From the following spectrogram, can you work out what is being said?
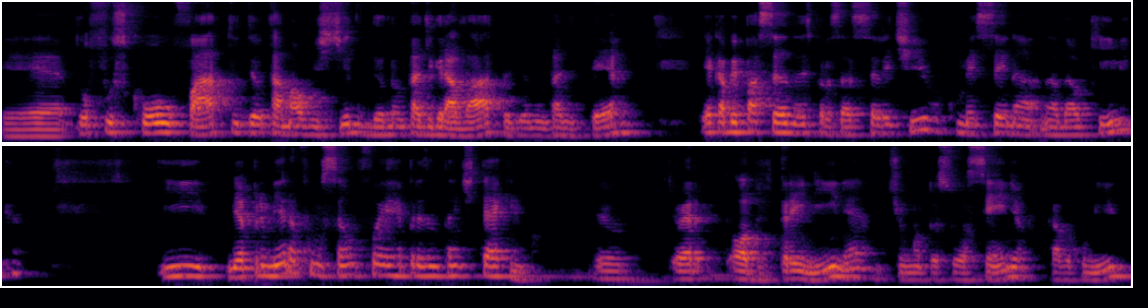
é, ofuscou o fato de eu estar mal vestido, de eu não estar de gravata, de eu não estar de terra. E acabei passando nesse processo seletivo, comecei na, na Dow Química. E minha primeira função foi representante técnico. Eu, eu era, óbvio, trainee, né? Tinha uma pessoa sênior que ficava comigo.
